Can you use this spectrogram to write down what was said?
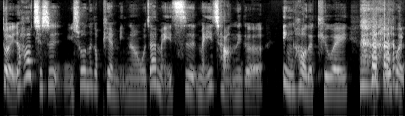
对，然后其实你说那个片名呢，我在每一次 每一场那个映后的 Q&A 都会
